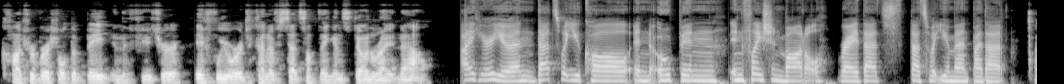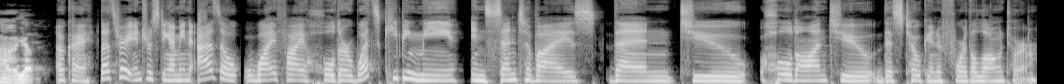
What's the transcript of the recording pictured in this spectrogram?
controversial debate in the future if we were to kind of set something in stone right now I hear you and that's what you call an open inflation model right that's that's what you meant by that uh, yeah. Okay. That's very interesting. I mean, as a YFI holder, what's keeping me incentivized then to hold on to this token for the long term?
